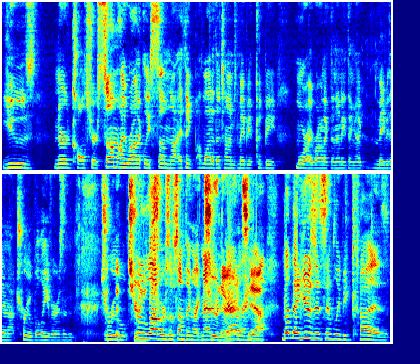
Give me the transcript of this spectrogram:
use nerd culture. Some ironically, some not. I think a lot of the times maybe it could be more ironic than anything. I maybe they're not true believers and true true, True- lovers of something like Magic True the nerds, Gathering. yeah. but they use it simply because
